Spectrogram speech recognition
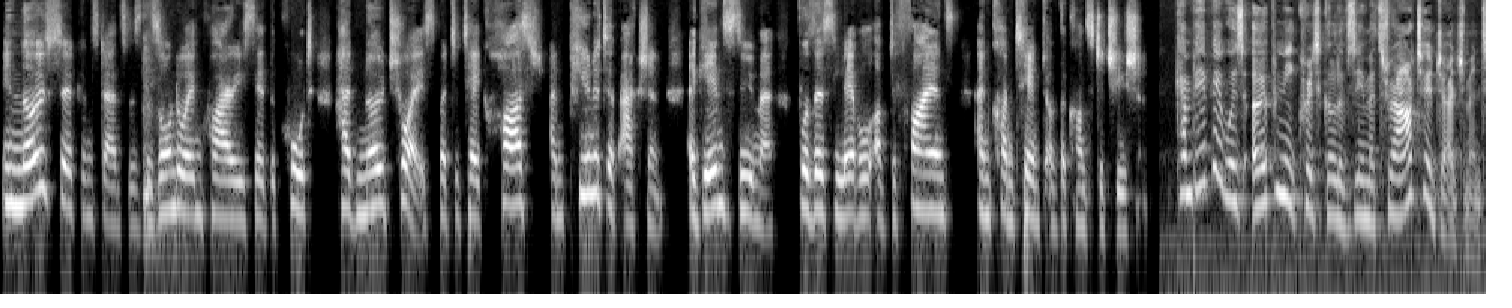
In those circumstances, the Zondo inquiry said the court had no choice but to take harsh and punitive action against Zuma for this level of defiance and contempt of the Constitution. Khampepe was openly critical of Zuma throughout her judgment,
